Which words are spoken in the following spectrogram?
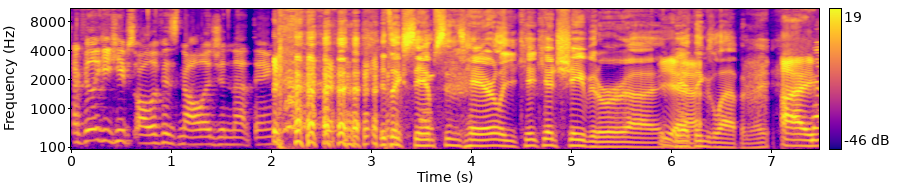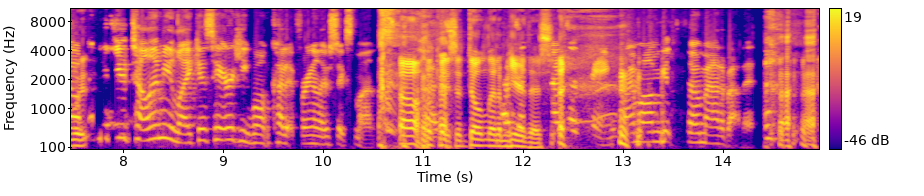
I feel like he keeps all of his knowledge in that thing. it's like Samson's hair. Like you can't can't shave it or uh, Yeah. bad things will happen, right? I no, would. if you tell him you like his hair, he won't cut it for another six months. Oh, okay. So don't let him hear this. That's a thing. My mom gets so mad about it.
